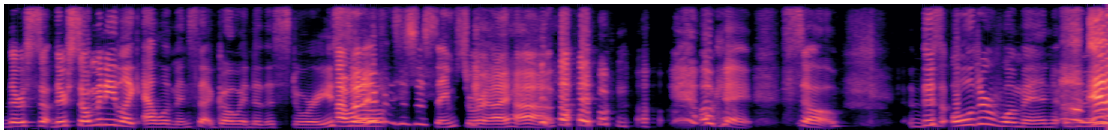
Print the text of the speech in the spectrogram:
there's so there's so many like elements that go into this story. i wonder if this is the same story i have I don't know. Okay, so this older woman who it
